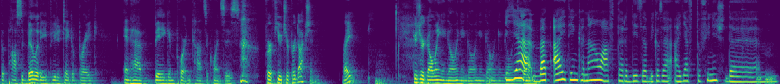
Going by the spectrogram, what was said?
the possibility for you to take a break and have big, important consequences for future production, right? Because you're going and going and going and going and going. Yeah, and going. but I think now after this, uh, because I, I, have to finish the um,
